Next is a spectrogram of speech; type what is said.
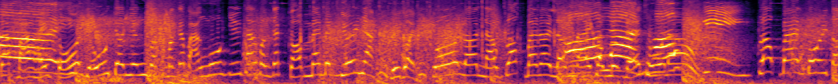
Các bạn hãy cổ vũ cho nhân vật mà các bạn muốn chiến thắng bằng cách comment bên dưới nha. Được rồi, cố lên nào Clock ơi, lần này không được để thua đâu. Clock Bay, tôi tự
